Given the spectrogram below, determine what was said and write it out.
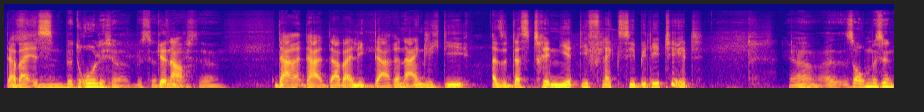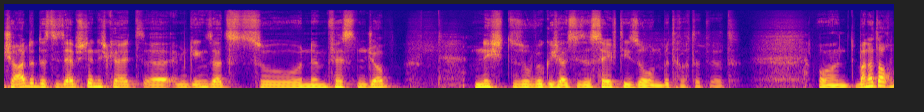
Dabei ist, Ein bedrohlicher ein bisschen. Genau. Ja. da, da, dabei liegt darin eigentlich die, also das trainiert die Flexibilität. Ja, also ist auch ein bisschen schade, dass die Selbstständigkeit äh, im Gegensatz zu einem festen Job nicht so wirklich als diese Safety Zone betrachtet wird. Und man hat auch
